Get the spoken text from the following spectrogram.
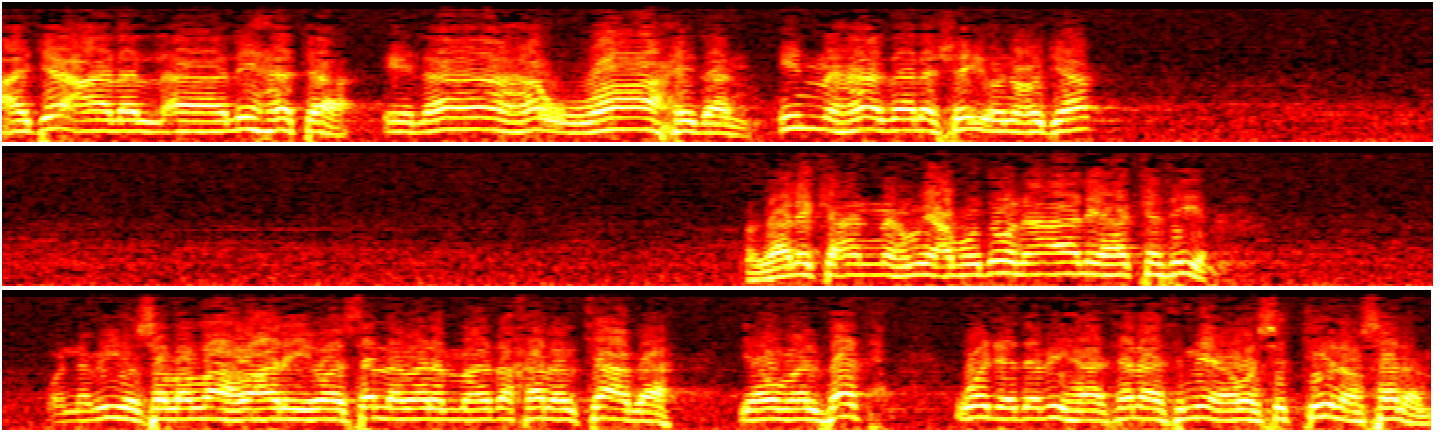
أجعل الآلهة إلها واحدا إن هذا لشيء عجاب؟ وذلك أنهم يعبدون آلهة كثير. والنبي صلى الله عليه وسلم لما دخل الكعبة يوم الفتح وجد بها ثلاثمائة وستين صنم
